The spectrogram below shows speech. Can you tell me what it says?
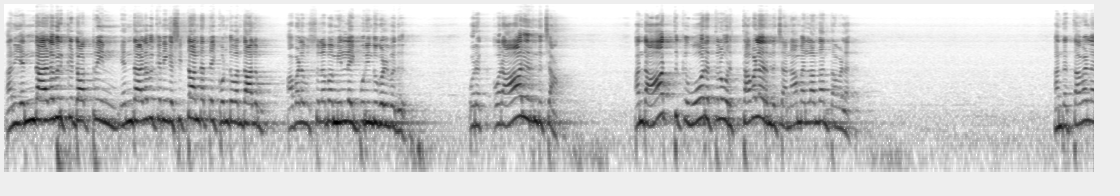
அது எந்த அளவிற்கு டாக்டரின் எந்த அளவுக்கு நீங்கள் சித்தாந்தத்தை கொண்டு வந்தாலும் அவ்வளவு சுலபம் இல்லை புரிந்து கொள்வது. ஒரு ஒரு ஆறு இருந்துச்சாம். அந்த ஆத்துக்கு ஓரத்தில் ஒரு தவளை இருந்துச்சாம். நாம எல்லாம் தான் தவளை. அந்த தவளை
